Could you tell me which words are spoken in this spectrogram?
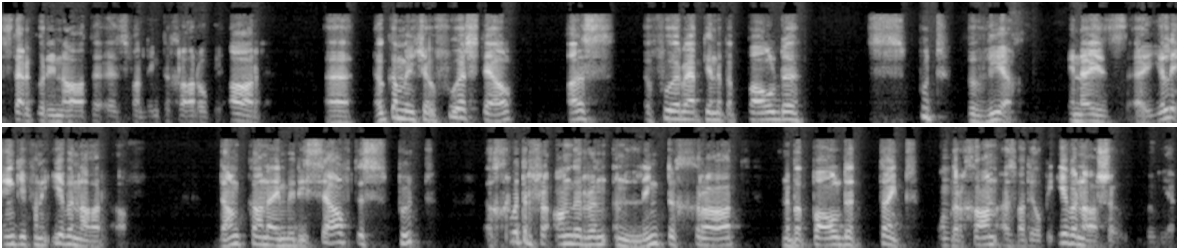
sterk koördinate is van lengtegrade op die aarde. Uh nou kan mens jou voorstel as 'n voorwerp teen 'n bepaalde spoed beweeg en hy is 'n hele entjie van die ewenaar af, dan kan hy met dieselfde spoed 'n groter verandering in lengtegraad in 'n bepaalde tyd ondergaan as wat hy op die ewenaar sou beweeg.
